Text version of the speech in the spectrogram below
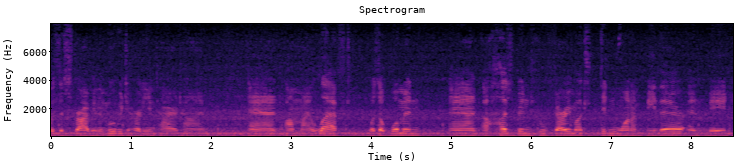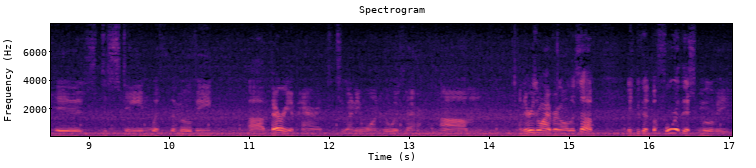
was describing the movie to her the entire time. And on my left was a woman and a husband who very much didn't want to be there and made his disdain with the movie uh, very apparent to anyone who was there. Um, and the reason why I bring all this up is because before this movie,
